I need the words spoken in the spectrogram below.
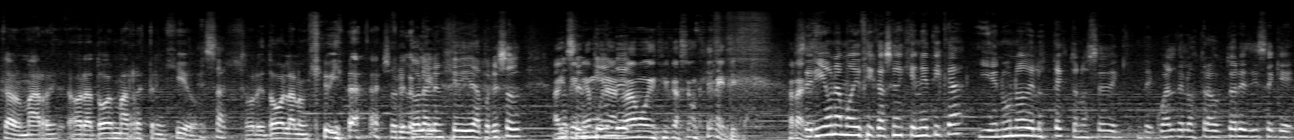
Claro, más re- ahora todo es más restringido. Exacto. Sobre todo la longevidad. sobre todo la longevidad. Por eso Ahí no se tenemos una entiende. nueva modificación genética. Para eso. Sería una modificación genética y en uno de los textos, no sé de cuál de los traductores, dice que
